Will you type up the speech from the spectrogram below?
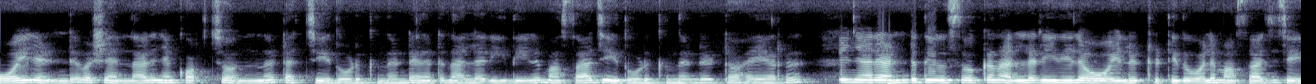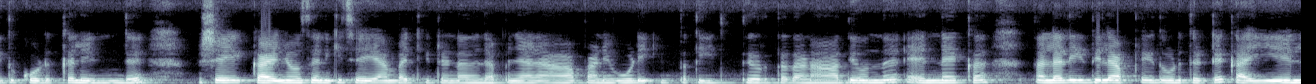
ഓയിലുണ്ട് പക്ഷേ എന്നാലും ഞാൻ കുറച്ചൊന്ന് ടച്ച് ചെയ്ത് കൊടുക്കുന്നുണ്ട്. എന്നിട്ട് നല്ല രീതിയിൽ മസാജ് ചെയ്ത് കൊടുക്കുന്നുണ്ട് കേട്ടോ ഹെയർ ഞാൻ രണ്ട് ദിവസമൊക്കെ നല്ല രീതിയിൽ ഓയിൽ ഇട്ടിട്ട് ഇതുപോലെ മസാജ് ചെയ്ത് കൊടുക്കലുണ്ട്. പക്ഷേ കഴിഞ്ഞ ദിവസം എനിക്ക് ചെയ്യാൻ പറ്റിയിട്ടുണ്ടായിരുന്നില്ല. അപ്പോൾ ഞാൻ ആ പണി കൂടി ഇപ്പം തീ തീർത്തതാണ്. ആദ്യം ഒന്ന് എണ്ണയൊക്കെ നല്ല രീതിയിൽ അപ്ലൈ ചെയ്ത് കൊടുത്തിട്ട് കയ്യിൽ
